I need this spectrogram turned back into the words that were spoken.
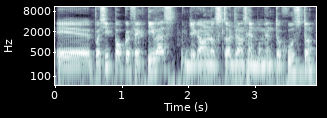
eh, pues sí, poco efectivas. Llegaron los touchdowns en el momento justo.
